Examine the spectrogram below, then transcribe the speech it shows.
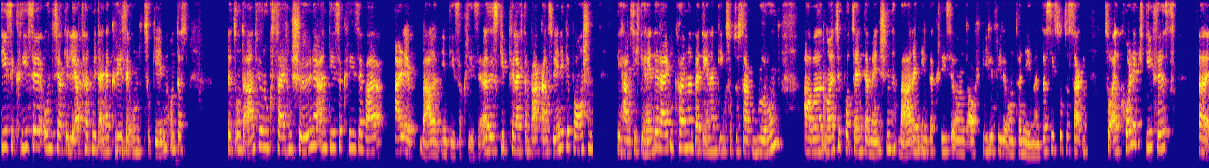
diese Krise uns ja gelehrt hat, mit einer Krise umzugehen. Und das jetzt unter Anführungszeichen Schöne an dieser Krise war, alle waren in dieser Krise. Also es gibt vielleicht ein paar ganz wenige Branchen, die haben sich die Hände reiben können, bei denen ging sozusagen nur rund. Aber 90 Prozent der Menschen waren in der Krise und auch viele, viele Unternehmen. Das ist sozusagen so ein kollektives, äh,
